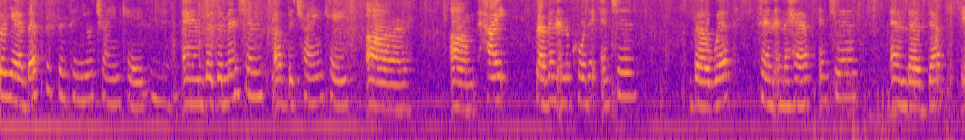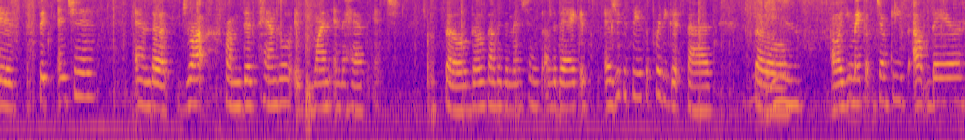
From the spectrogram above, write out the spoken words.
So yeah, that's the Centennial train case. And the dimensions of the train case are um, height seven and a quarter inches, the width ten and a half inches, and the depth is six inches, and the drop from this handle is one and a half inch. So those are the dimensions of the bag. It's, as you can see, it's a pretty good size. So all you makeup junkies out there,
